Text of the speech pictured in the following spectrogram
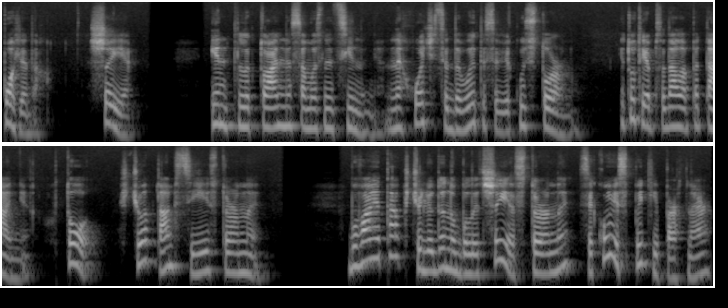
в поглядах. Шия інтелектуальне самознецінення, не хочеться дивитися в якусь сторону. І тут я б задала питання: хто, що там з цієї сторони? Буває так, що людину болить шия з сторони, з якої спить її партнер,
